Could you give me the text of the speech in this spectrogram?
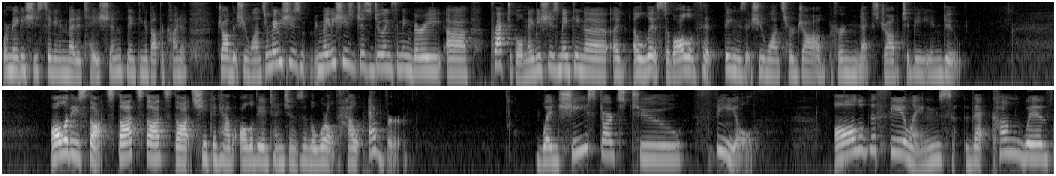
Or maybe she's sitting in meditation thinking about the kind of job that she wants or maybe she's maybe she's just doing something very uh, practical maybe she's making a, a, a list of all of the things that she wants her job her next job to be and do all of these thoughts, thoughts, thoughts, thoughts. She can have all of the intentions in the world. However, when she starts to feel all of the feelings that come with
